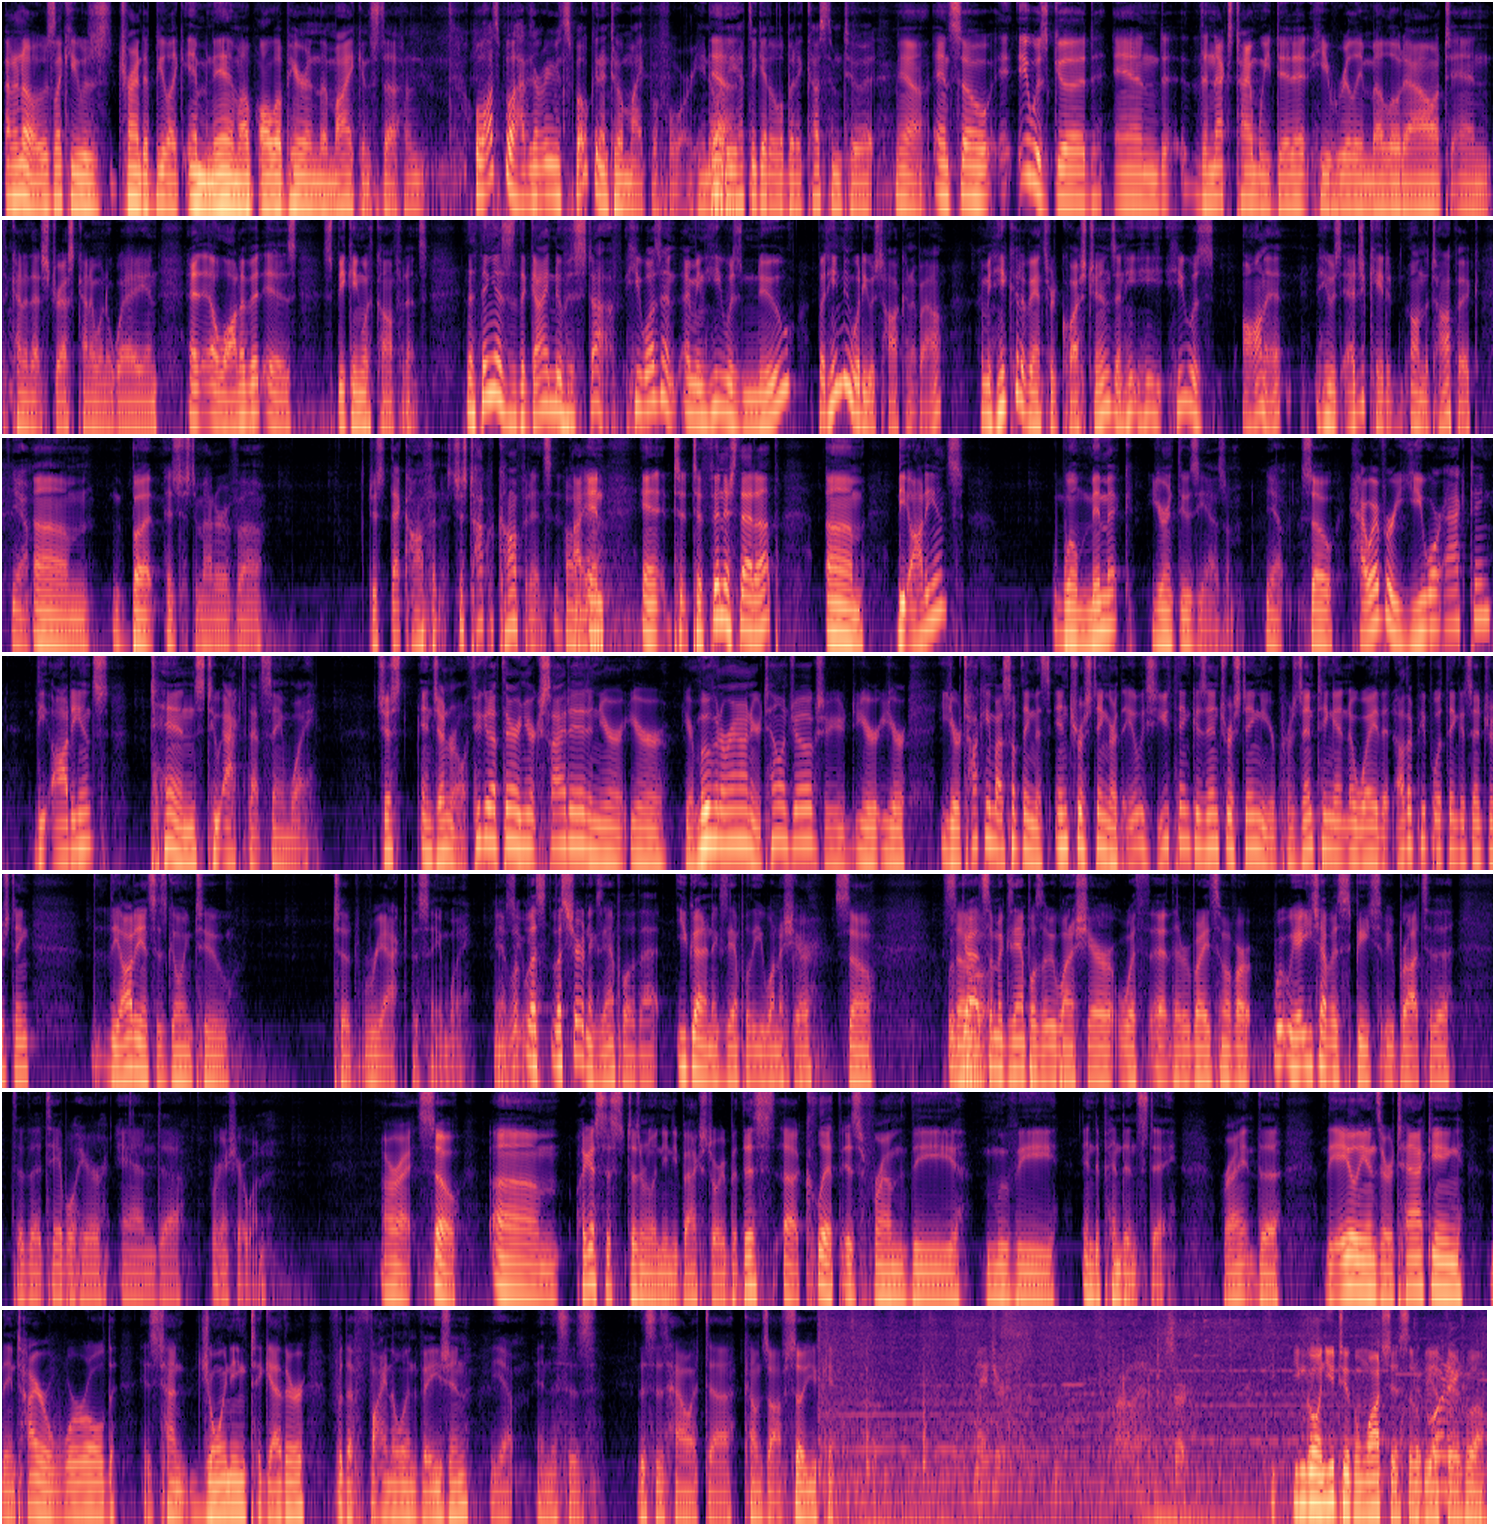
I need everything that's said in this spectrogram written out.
I don't know. It was like he was trying to be like Eminem up all up here in the mic and stuff. And Well, lots of people have never even spoken into a mic before. You know, Yeah. they have to get a little bit accustomed to it. yeah, and so it, it was good. And the next time we did it, he really mellowed out, and kind of that stress kind of went away. And and a lot of it is speaking with confidence. And the thing is the guy knew his stuff. He wasn't. I mean, he was new, but he knew what he was talking about. I mean, he could have answered questions, and he he he was on it. He was educated on the topic. Yeah. Um, but it's just a matter of uh, just that confidence. Just talk with confidence. Oh, I- yeah. And and to to finish that up, um, the audience will mimic your enthusiasm. yeah. So, however you are acting, the audience tends to act that same way. Just in general, if you get up there and you're excited and you're you're you're moving around, you're telling jokes, or you're you're you're, you're talking about something that's interesting, or that at least you think is interesting, you're presenting it in a way that other people would think is interesting, the audience is going to to react the same way. Yeah. Let, you let's let's share an example of that. You got an example that you want to are. share? So, We've so- got some examples that we want to share with uh, everybody. Some of our we, we each have a speech that we brought to the to the table here, and uh, we're gonna share one. All right. So, um, I guess this doesn't really need any backstory, but this uh, clip is from the movie Independence Day, right? The the aliens are attacking. The entire world is kind of joining together for the final invasion, Yep. and this is this is how it uh, comes off. So you can Major. Arlen. Sir. you you can go on YouTube and watch this. It'll Good be up there as well.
